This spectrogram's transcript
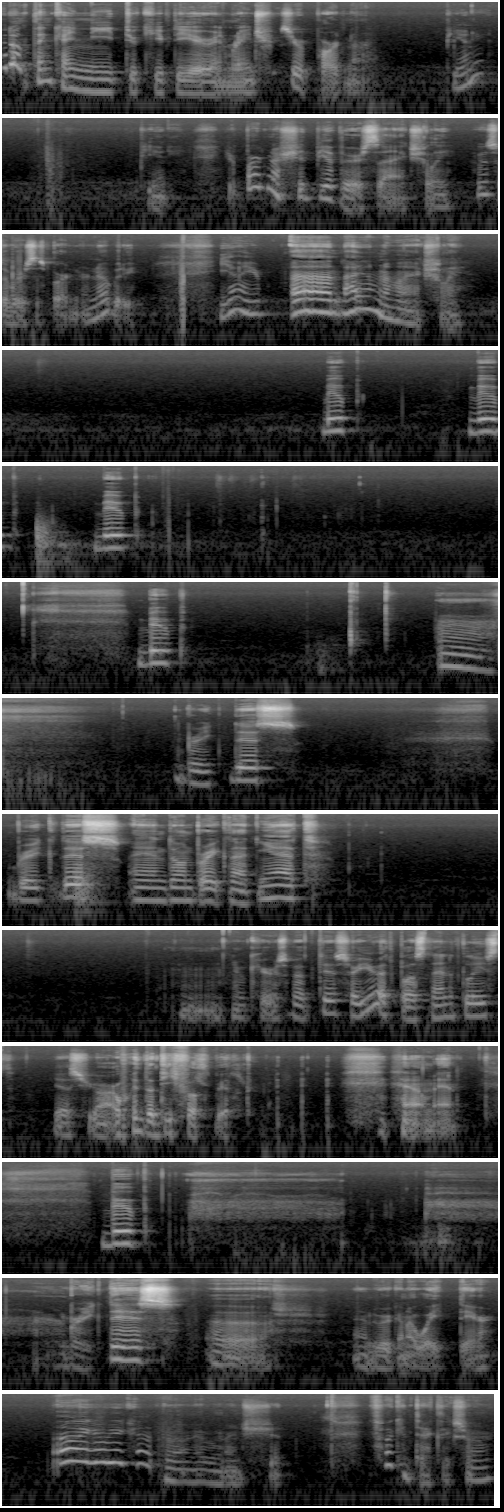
I don't think I need to keep the air in range. Who's your partner? Peony? Peony. Your partner should be a Versa, actually. Who's a Versa's partner? Nobody. Yeah, you. Uh, I don't know, actually. Boop, boop, boop. Boop. Mm. Break this. Break this and don't break that yet. Mm, who cares about this? Are you at plus 10 at least? Yes, you are with the default build. oh man. Boop. Break this. Uh, and we're gonna wait there. Oh, I can. No, never mind. Shit. Fucking tactics room.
